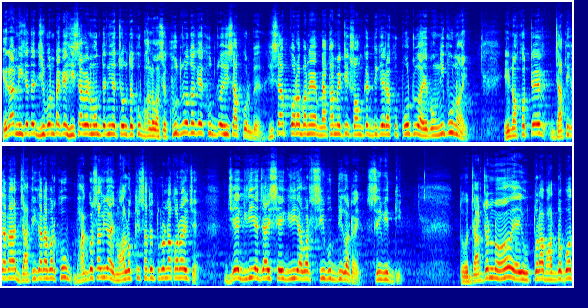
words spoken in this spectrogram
এরা নিজেদের জীবনটাকে হিসাবের মধ্যে নিয়ে চলতে খুব ভালোবাসে। ক্ষুদ্র থেকে ক্ষুদ্র হিসাব করবে। হিসাব করা মানে ম্যাথামেটিক্স অঙ্কের দিকে এরা খুব পটু হয় এবং নিপুণ হয়। এই নক্ষত্রের জাতিকারা জাতিকারা আবার খুব ভাগ্যশালী হয়। মা লক্ষ্মীর সাথে তুলনা করা হয়েছে। যে গৃহে যায়, সেই গৃহে আবার শ্রীবুদ্ধি ঘটায়, শ্রীবৃদ্ধি। তো যার জন্য এই উত্তরা ভাদ্রপদ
